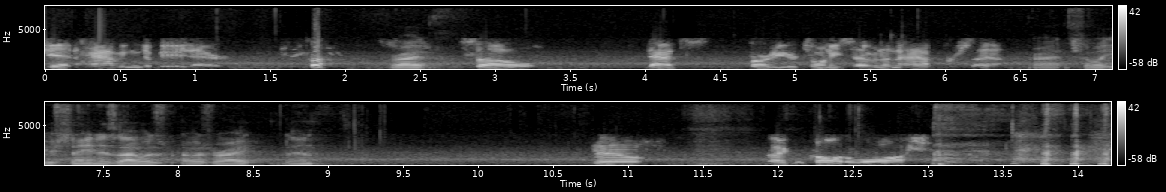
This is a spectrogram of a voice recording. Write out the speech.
shit having to be there Right. so that's part of your 27 and a half percent Right. So what you're saying is I was I was right then. no i can call it a wash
